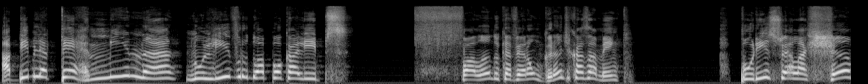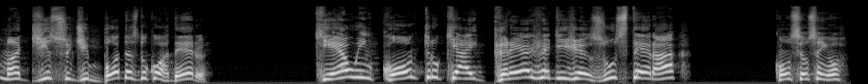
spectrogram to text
A Bíblia termina no livro do Apocalipse falando que haverá um grande casamento. Por isso ela chama disso de bodas do Cordeiro, que é o encontro que a igreja de Jesus terá com o seu Senhor.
